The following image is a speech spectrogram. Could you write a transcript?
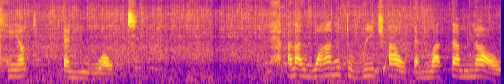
can't and you won't. And I wanted to reach out and let them know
